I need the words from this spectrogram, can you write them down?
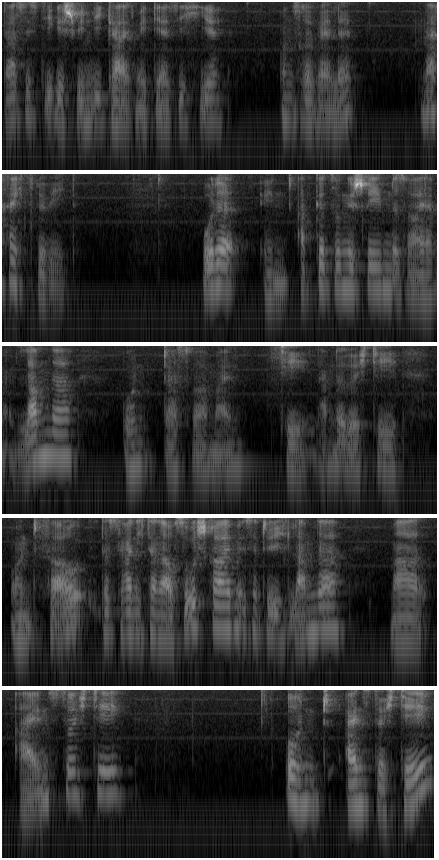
Das ist die Geschwindigkeit, mit der sich hier unsere Welle nach rechts bewegt. Oder in abgezogen geschrieben, das war ja mein Lambda und das war mein t, Lambda durch t. Und v, das kann ich dann auch so schreiben, ist natürlich Lambda mal 1 durch t. Und 1 durch t,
